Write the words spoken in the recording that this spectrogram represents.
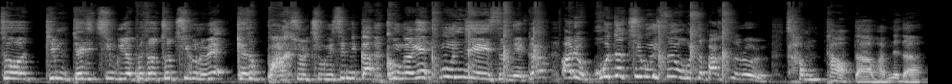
저 김돼지 친구 옆에서 저 친구는 왜 계속 박수를 치고 있습니까? 건강에 문제 있습니까? 아니 혼자 치고 있어요 혼자 박수를 참 답답합니다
